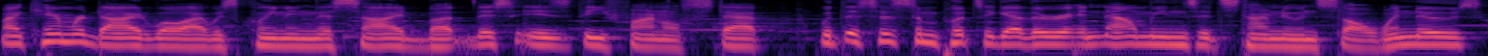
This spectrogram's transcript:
My camera died while I was cleaning this side, but this is the final step. With the system put together, it now means it's time to install Windows.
